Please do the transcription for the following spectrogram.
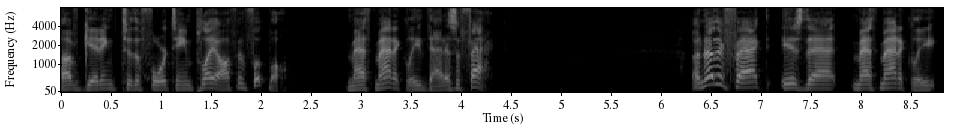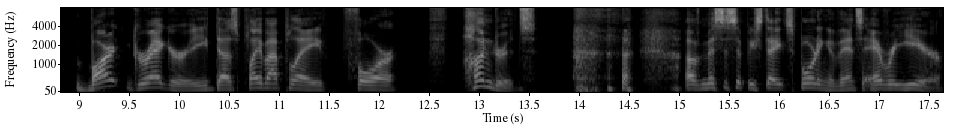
of getting to the 14 playoff in football. Mathematically, that is a fact. Another fact is that mathematically, Bart Gregory does play by play for hundreds of Mississippi State sporting events every year,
